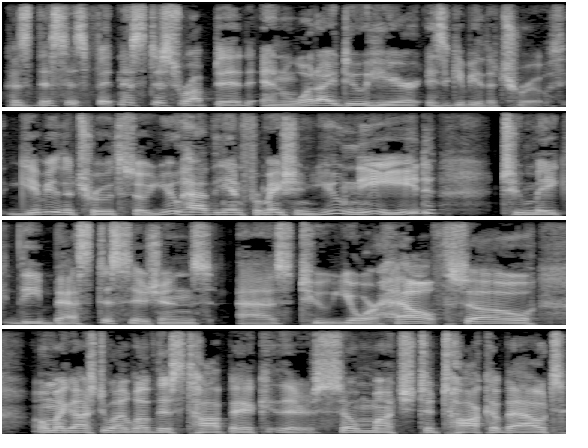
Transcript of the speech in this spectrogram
because this is Fitness Disrupted. And what I do here is give you the truth, give you the truth so you have the information you need to make the best decisions as to your health. So, oh my gosh, do I love this topic? There's so much to talk about.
